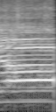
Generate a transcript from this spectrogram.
Chao.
